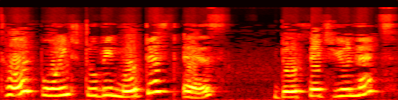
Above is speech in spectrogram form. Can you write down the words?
third point to be noticed is dosage units.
